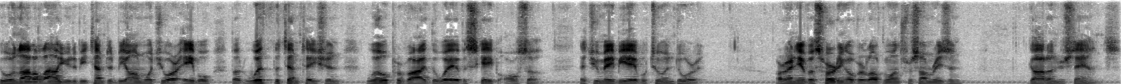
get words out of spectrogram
who will not allow you to be tempted beyond what you are able, but with the temptation will provide the way of escape also that you may be able to endure it. Are any of us hurting over loved ones for some reason? God understands.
